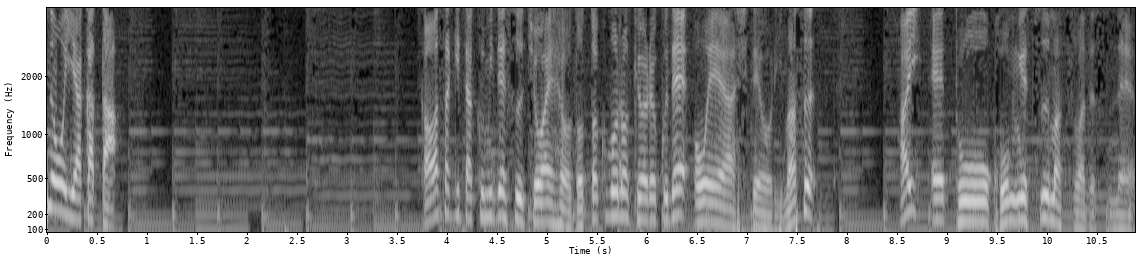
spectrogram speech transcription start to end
の館。川崎匠です。超愛表 .com の協力でオンエアしております。はい、えっ、と、今月末はですね、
